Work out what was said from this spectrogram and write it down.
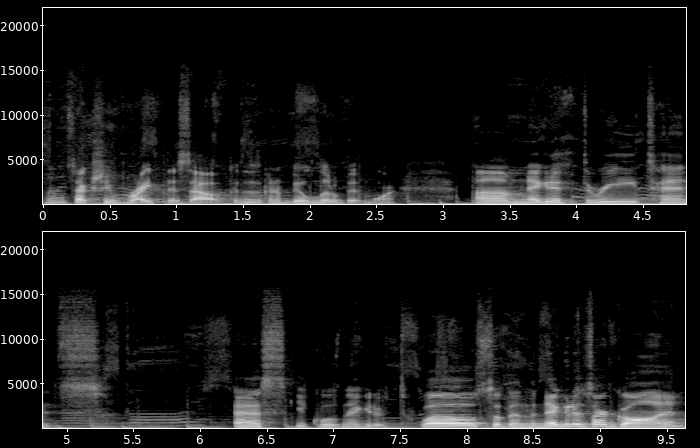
let's actually write this out, because it's going to be a little bit more. Um, negative 3 tenths s equals negative 12. So then the negatives are gone.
